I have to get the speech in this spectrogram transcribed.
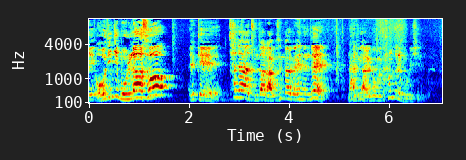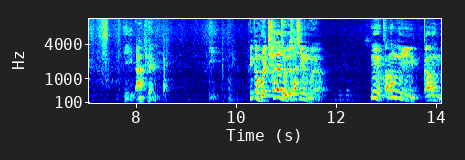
이 어딘지 몰라서 이렇게 찾아준다라고 생각을 했는데 나중에 알고 보니까 한글을 모르시는 거예요. 이 남편이. 이. 그러니까 뭐야 찾아줘도 사실은 뭐야? 응, 까먹눈인 거죠.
